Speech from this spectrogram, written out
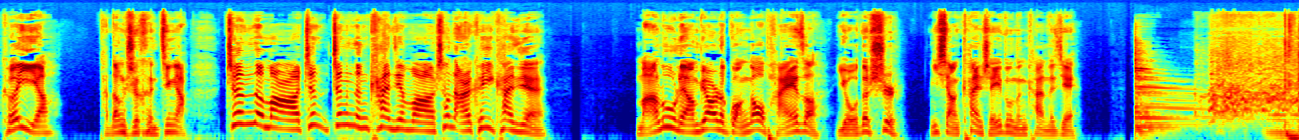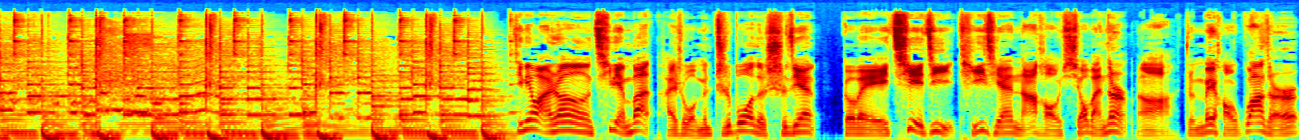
可以呀。他当时很惊讶，真的吗？真真能看见吗？上哪儿可以看见？马路两边的广告牌子有的是，你想看谁都能看得见。今天晚上七点半还是我们直播的时间，各位切记提前拿好小板凳啊，准备好瓜子儿，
